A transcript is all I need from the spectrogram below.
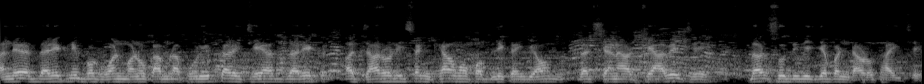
અને દરેકની ભગવાન મનોકામના પૂરી કરે છે. દરેક હજારોની સંખ્યામાં પબ્લિક અહીંયા દર્શનાર્થે આવે છે. દર સુધી વિજય ભંડારો થાય છે.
